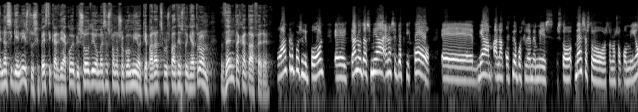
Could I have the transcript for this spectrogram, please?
Ένας συγγενής τους υπέστη καρδιακό επεισόδιο μέσα στο νοσοκομείο και παρά τις προσπάθειες των γιατρών δεν τα κατάφερε. Ο άνθρωπος λοιπόν, ε, κάνοντας ένα συντοπτικό ε, μια ανακοπή, όπως τη λέμε εμείς, μέσα στο, στο νοσοκομείο,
